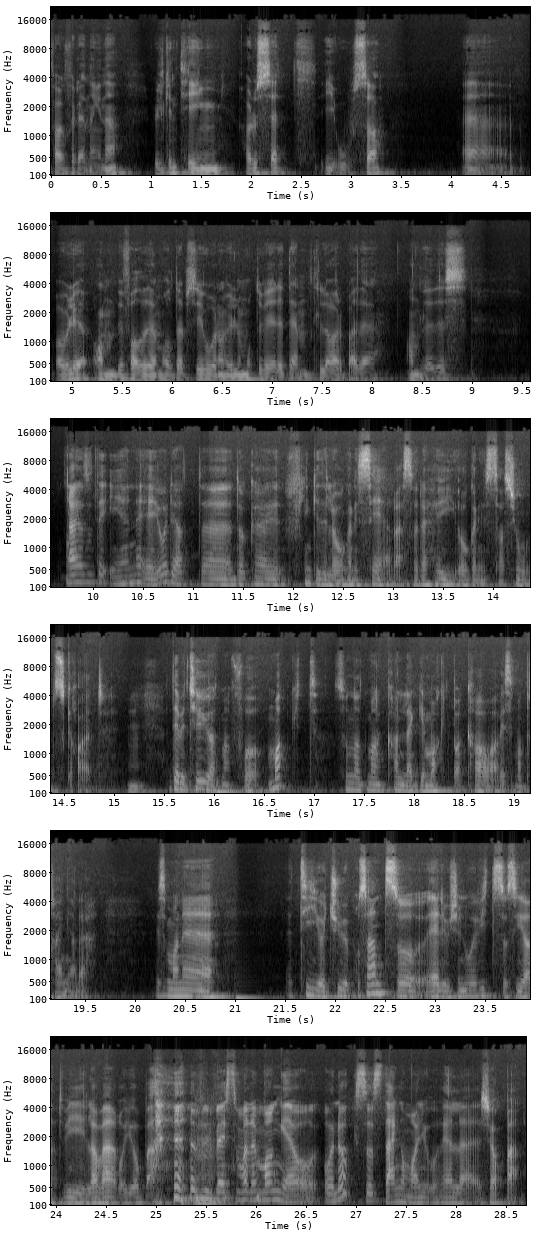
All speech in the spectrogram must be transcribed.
fagforeningene? Hvilke ting har du sett i OSA? Eh, hva vil du anbefale dem? holdt jeg på å si? Hvordan vil du motivere dem til å arbeide annerledes? Nei, altså det ene er jo det at uh, dere er flinke til å organisere, så det er høy organisasjonsgrad. Mm. Det betyr jo at man får makt, sånn at man kan legge makt bak kravene hvis man trenger det. Hvis man er 10 og 20% så er det jo ikke noe vits å si at vi lar være å jobbe. Mm. hvis man er mange og, og, nok, så stenger man jo hele sjappen.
